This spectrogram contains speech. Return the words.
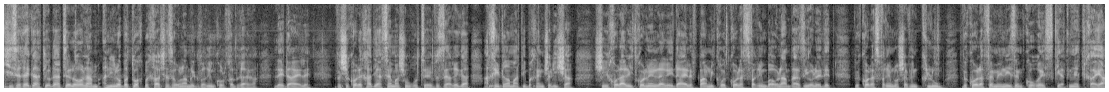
כי זה רגע, את יודעת, זה לא עולם, אני לא בטוח בכלל שזה עולם לגברים כל חדרי הלידה האלה, ושכל אחד יעשה מה שהוא רוצה, וזה הרגע הכי דרמטי בחיים של אישה, שיכולה להתכונן ללידה אלף פעם, לקרוא את כל הספרים בעולם, ואז היא יולדת, וכל הספרים לא שווים כלום, וכל הפמיניזם קורס כי את נהיית חיה,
